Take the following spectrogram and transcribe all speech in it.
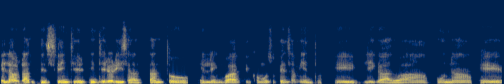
el hablante se inter- interioriza tanto el lenguaje como su pensamiento eh, ligado a una, eh,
